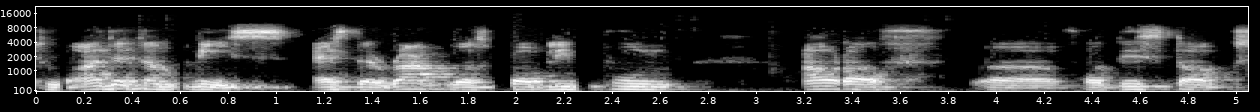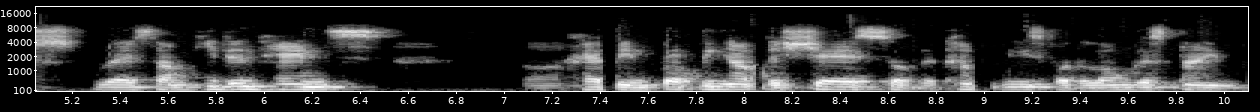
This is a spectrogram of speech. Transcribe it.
to other companies, as the rug was probably pulled out of uh, for these stocks, where some hidden hands uh, have been propping up the shares of the companies for the longest time.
